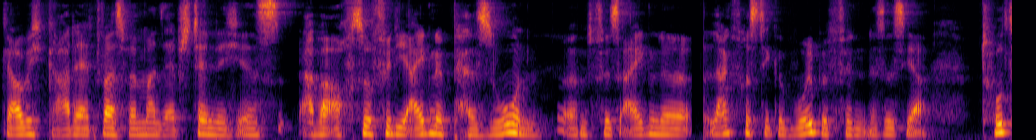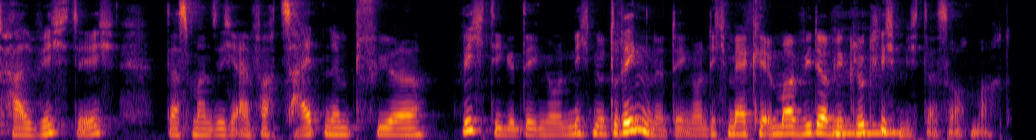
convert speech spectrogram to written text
glaube ich, gerade etwas, wenn man selbstständig ist, aber auch so für die eigene Person und fürs eigene langfristige Wohlbefinden ist es ja total wichtig, dass man sich einfach Zeit nimmt für wichtige Dinge und nicht nur dringende Dinge. Und ich merke immer wieder, wie mhm. glücklich mich das auch macht.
